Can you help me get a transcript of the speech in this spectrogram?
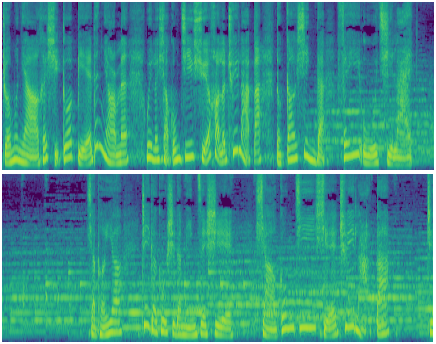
啄木鸟和许多别的鸟们，为了小公鸡学好了吹喇叭，都高兴地飞舞起来。小朋友，这个故事的名字是《小公鸡学吹喇叭》，这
